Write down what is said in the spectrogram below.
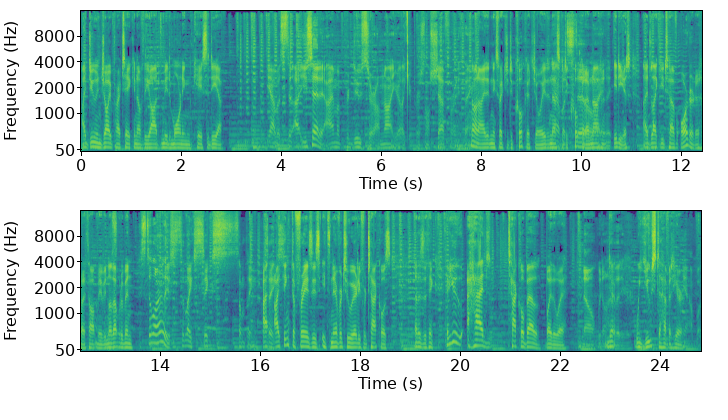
I do enjoy partaking of the odd mid-morning quesadilla. Yeah, but still, uh, you said it. I'm a producer. I'm not your like your personal chef or anything. No, no, I didn't expect you to cook it, Joey. I didn't Yeah, ask you to cook it. I'm not like- an idiot. I'd like you to have ordered it. I thought maybe. No, that would have been. It's still early. It's still like six something. I, I think the phrase is "It's never too early for tacos." That is the thing. Have you had Taco Bell, by the way? no, we don't have it here. We used to have it here. Yeah, but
